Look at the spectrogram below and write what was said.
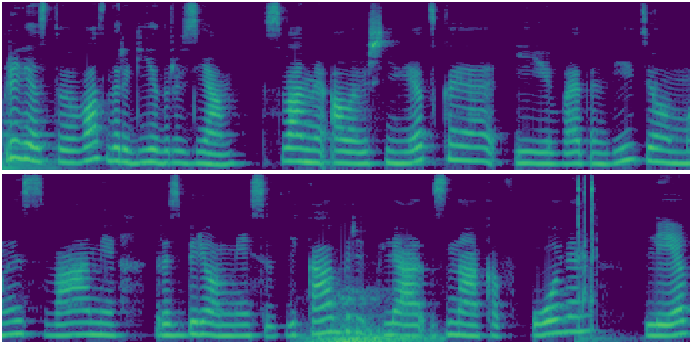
Приветствую вас, дорогие друзья! С вами Алла Вишневецкая и в этом видео мы с вами разберем месяц декабрь для знаков Овен, Лев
